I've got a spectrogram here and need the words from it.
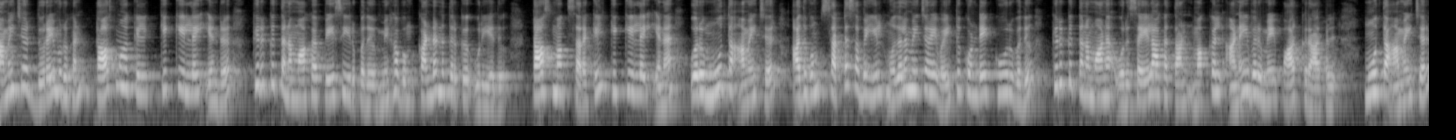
அமைச்சர் துரைமுருகன் டாஸ்மாகில் கிக் இல்லை என்று கிறுக்குத்தனமாக பேசியிருப்பது மிகவும் கண்டனத்திற்கு உரியது. டாஸ்மாக் சரக்கில் கிக் இல்லை என ஒரு மூத்த அமைச்சர் அதுவும் சட்டசபையில் முதலமைச்சரை வைத்துக்கொண்டே கூறுவது கிறுக்குத்தனமான ஒரு செயலாகத்தான் மக்கள் அனைவருமே பார்க்கிறார்கள். மூத்த அமைச்சர்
